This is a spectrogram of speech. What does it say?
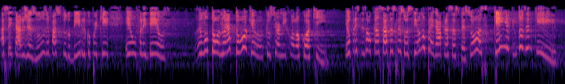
Aceitaram Jesus, eu faço tudo bíblico, porque eu falei, Deus, eu não tô, não é à toa que, eu, que o Senhor me colocou aqui. Eu preciso alcançar essas pessoas. Se eu não pregar para essas pessoas, quem, não estou dizendo que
